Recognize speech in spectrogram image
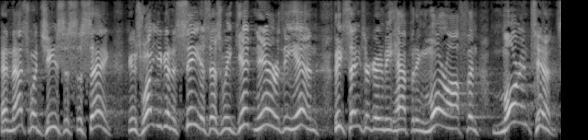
And that's what Jesus is saying. Because what you're going to see is as we get nearer the end, these things are going to be happening more often, more intense.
